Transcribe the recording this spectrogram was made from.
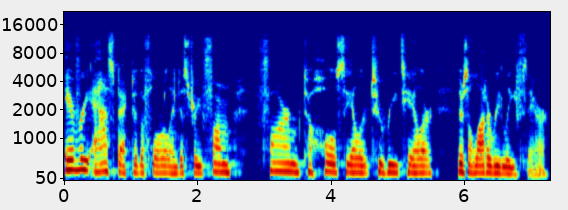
every aspect of the floral industry, from farm to wholesaler to retailer, there's a lot of relief there.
